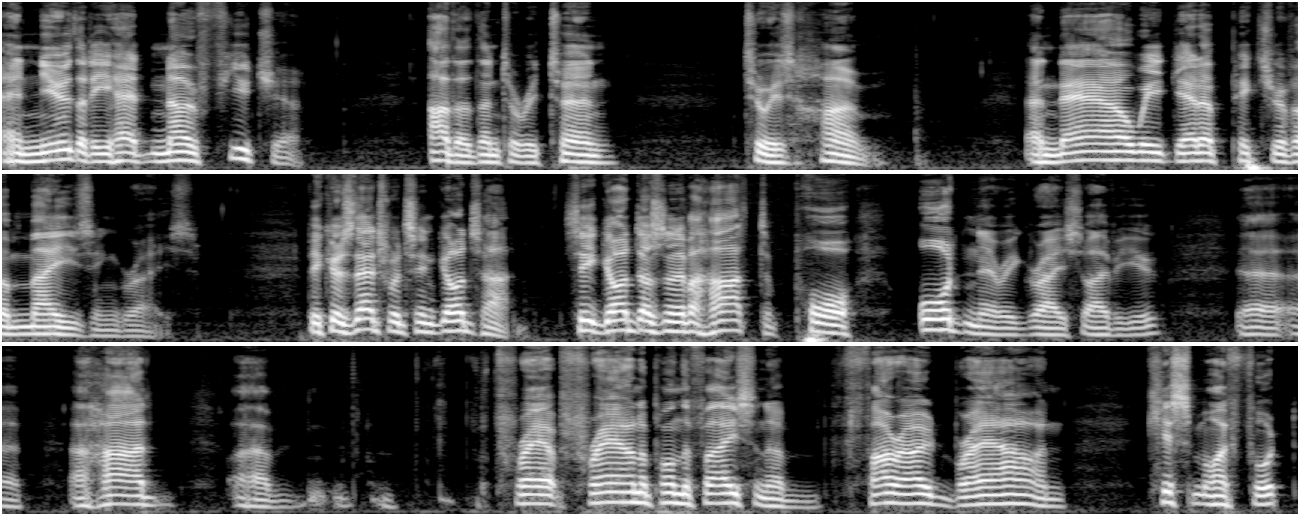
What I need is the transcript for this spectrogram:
and knew that he had no future other than to return to his home. And now we get a picture of amazing grace because that's what's in God's heart. See, God doesn't have a heart to pour ordinary grace over you, uh, a, uh, a, hard uh, frown upon the face and a furrowed brow and kiss my foot.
